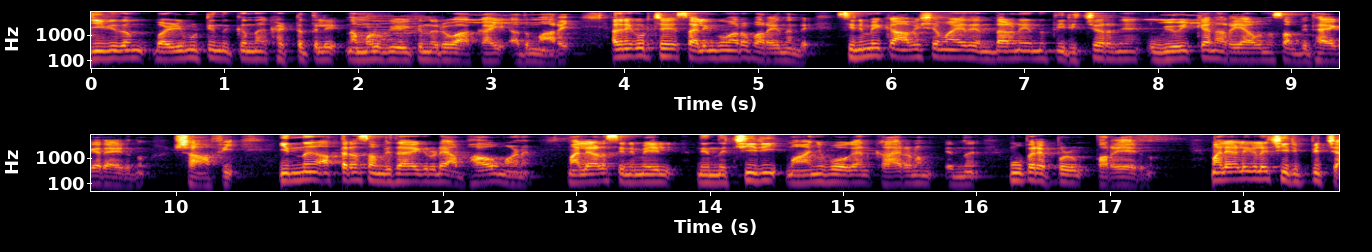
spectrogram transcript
ജീവിതം വഴിമുട്ടി നിൽക്കുന്ന ഘട്ടത്തിൽ നമ്മൾ ഉപയോഗിക്കുന്ന ഒരു വാക്കായി അത് മാറി. അതിനെക്കുറിച്ച് സലിംകുമാർ പറയുന്നുണ്ട് സിനിമയ്ക്ക് ആവശ്യമായത് എന്താണ് എന്ന് തിരിച്ചറിഞ്ഞ് ഉപയോഗിക്കാൻ അറിയാവുന്ന സംവിധായകരായിരുന്നു ഷാഫി. ഇന്ന് അത്തരം സംവിധായകരുടെ അഭാവമാണ് മലയാള സിനിമയിൽ നിന്ന് ചിരി മാഞ്ഞു പോകാൻ കാരണം എന്ന് മൂപ്പരെപ്പോഴും പറയായിരുന്നു. മലയാളികളെ ചിരിപ്പിച്ച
